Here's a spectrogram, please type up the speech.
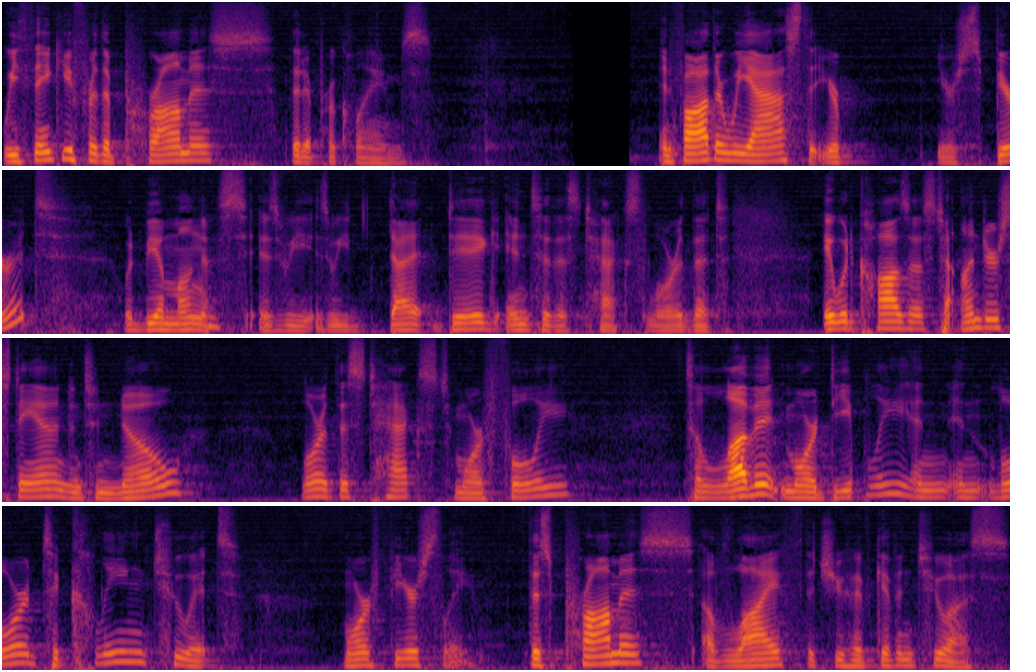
We thank you for the promise that it proclaims. And Father, we ask that your, your Spirit would be among us as we, as we di- dig into this text, Lord, that it would cause us to understand and to know Lord, this text more fully, to love it more deeply, and, and Lord, to cling to it more fiercely. This promise of life that you have given to us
